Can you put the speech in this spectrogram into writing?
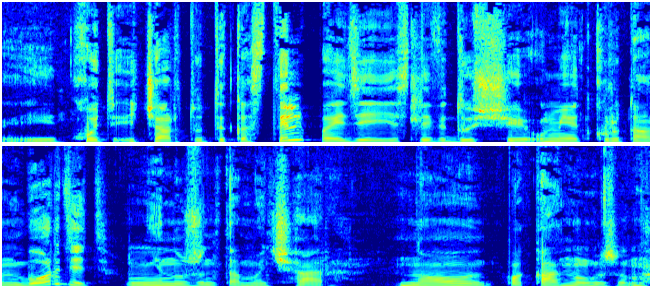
И хоть HR тут и костыль, по идее, если ведущий умеет круто анбордить, не нужен там HR, но пока нужен.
